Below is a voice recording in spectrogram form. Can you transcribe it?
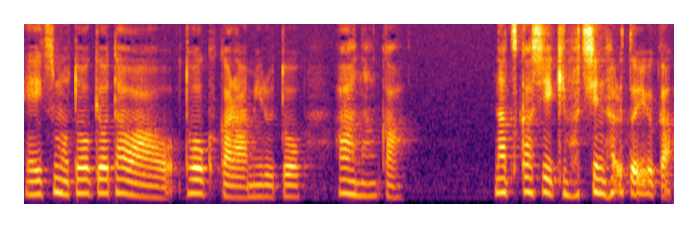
いつも東京タワーを遠くから見るとああなんか懐かしい気持ちになるというか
